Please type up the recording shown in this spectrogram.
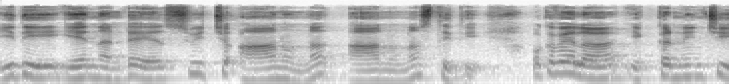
ఇది ఏంటంటే స్విచ్ ఆన్ ఉన్న ఆన్ ఉన్న స్థితి. ఒకవేళ ఇక్కడ నుంచి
